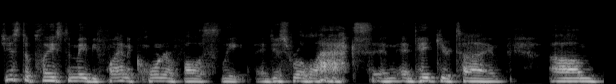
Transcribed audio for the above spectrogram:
just a place to maybe find a corner and fall asleep and just relax and, and take your time. Um,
